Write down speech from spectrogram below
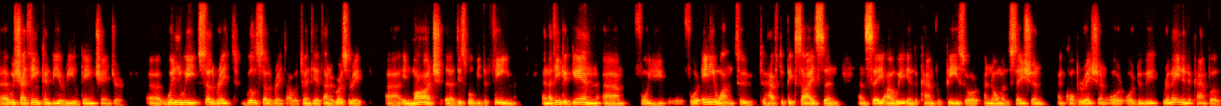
uh, which I think can be a real game changer. Uh, when we celebrate, will celebrate our 20th anniversary uh, in March, uh, this will be the theme. And I think again, um, for you, for anyone to to have to pick sides and and say, are we in the camp of peace or a normalization and cooperation, or, or do we remain in the camp of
